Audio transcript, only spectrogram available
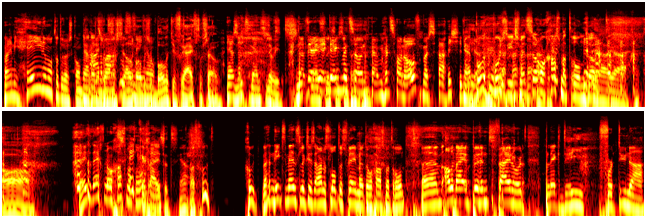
waarin hij helemaal tot rust komt. Ja, dat is Ademhalingsoefening zichzelf over zijn bolletje wrijft of zo. Ja, zo, Niets menselijks. Zoiets. dat, ik denk met zo'n, met zo'n hoofdmassage. Ja, met zo'n orgasmatron. Zo. Ja, ja. Oh, Heet het echt een orgasmatron? Zeker, Gijs. het. Ja. Wat goed. Goed, maar niks menselijks is Arne Slot dus vreemd met de orgasmatron. Ehm, allebei een punt. Feyenoord, plek 3. Fortuna,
